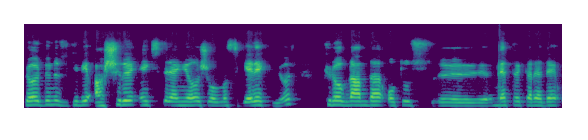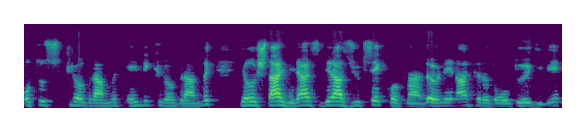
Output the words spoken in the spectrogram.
gördüğünüz gibi aşırı ekstrem yağış olması gerekmiyor. Kilogramda 30 e, metrekarede 30 kilogramlık 50 kilogramlık yağışlar biraz biraz yüksek kodlarda örneğin Ankara'da olduğu gibi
